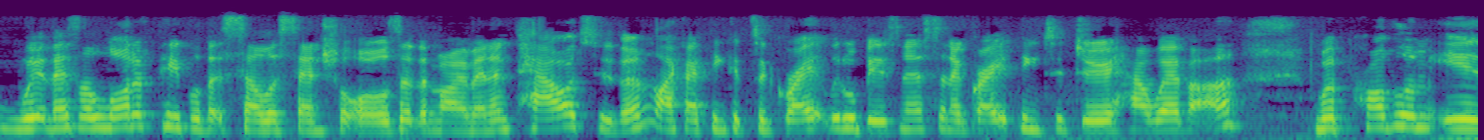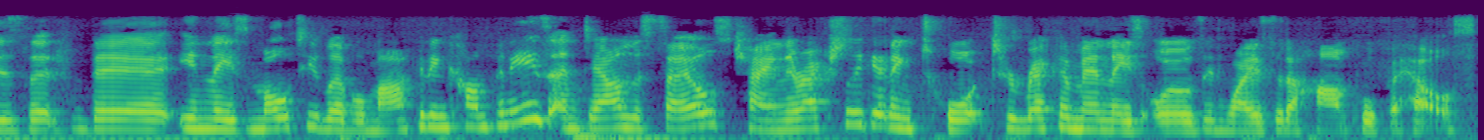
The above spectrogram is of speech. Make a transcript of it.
there's a lot of people that sell essential oils at the moment and power to them. Like I think it's a great little business and a great thing to do. However, the problem is that they're in these multi-level marketing companies and down the sales chain, they're actually getting taught to recommend these oils in ways that are harmful for health.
